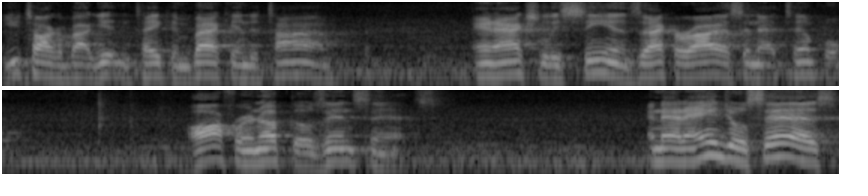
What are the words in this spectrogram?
You talk about getting taken back into time and actually seeing Zacharias in that temple offering up those incense. And that angel says,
